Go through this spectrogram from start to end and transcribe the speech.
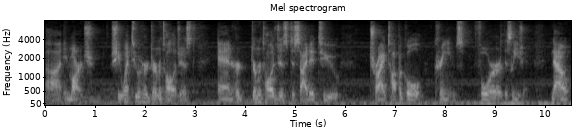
uh, in March. She went to her dermatologist, and her dermatologist decided to try topical creams for this lesion. Now,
